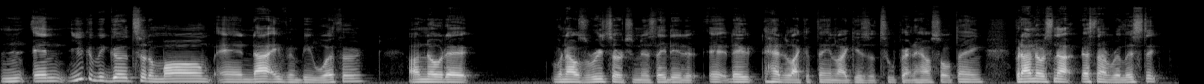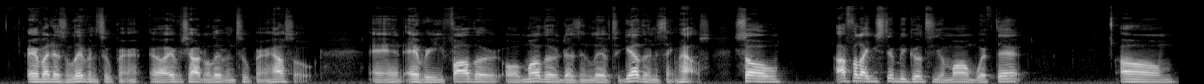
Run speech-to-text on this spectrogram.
and you could be good to the mom and not even be with her. I know that when I was researching this, they did it, they had like a thing like it's a two parent household thing, but I know it's not. That's not realistic. Everybody doesn't live in two parent. Uh, every child doesn't live in two parent household, and every father or mother doesn't live together in the same house. So I feel like you still be good to your mom with that. Um,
